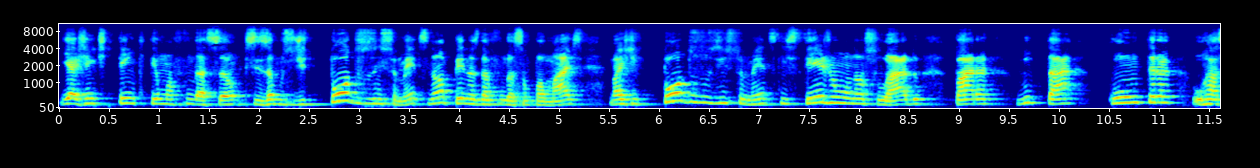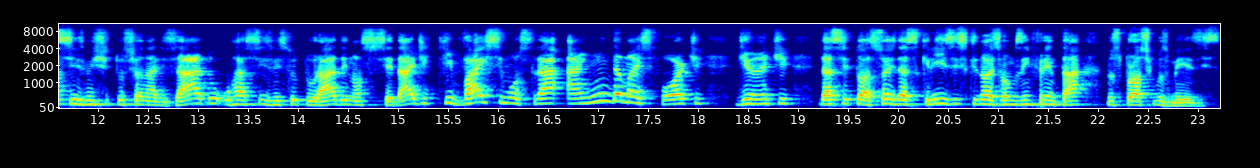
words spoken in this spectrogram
E a gente tem que ter uma fundação, precisamos de todos os instrumentos, não apenas da Fundação Palmares, mas de todos os instrumentos que estejam ao nosso lado para lutar contra o racismo institucionalizado, o racismo estruturado em nossa sociedade, que vai se mostrar ainda mais forte diante das situações, das crises que nós vamos enfrentar nos próximos meses.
